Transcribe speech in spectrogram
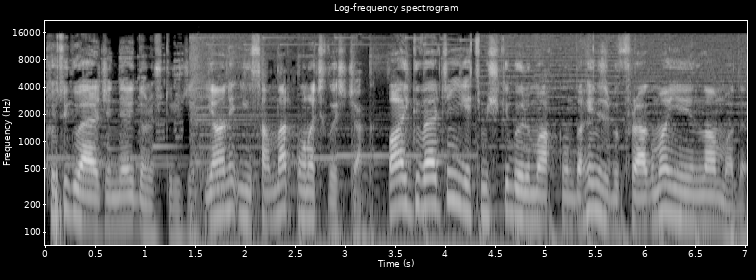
kötü güvercinlere dönüştürecek. Yani insanlar ona çalışacak. Bay Güvercin 72 bölümü hakkında henüz bir fragman yayınlanmadı.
